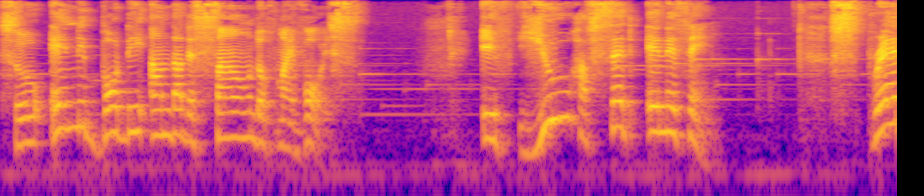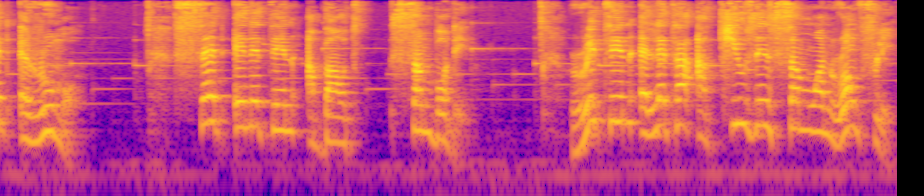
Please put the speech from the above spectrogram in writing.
So, anybody under the sound of my voice, if you have said anything, spread a rumor, said anything about somebody, written a letter accusing someone wrongfully,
